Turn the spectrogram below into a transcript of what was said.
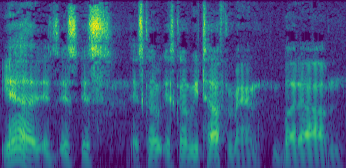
Yeah, it's it's it's it's gonna it's gonna be tough, man. But um,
